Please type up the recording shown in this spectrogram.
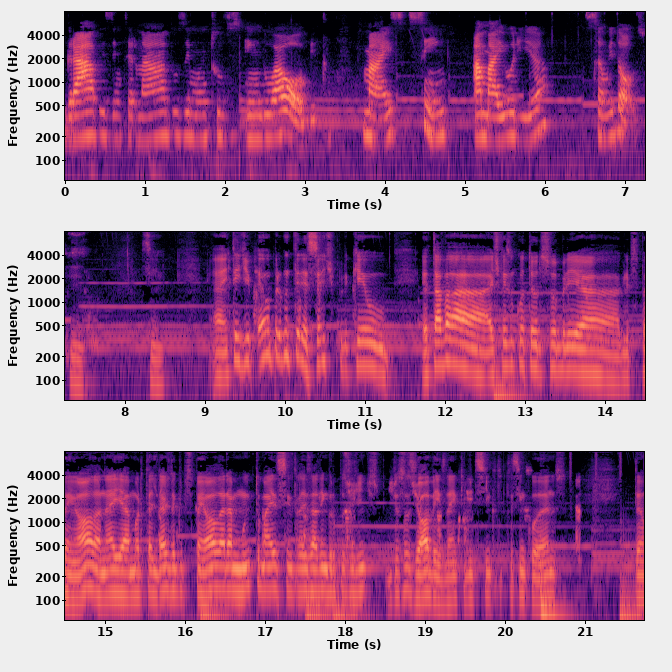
graves internados e muitos indo a óbito. Mas sim, a maioria são idosos. Hum. Sim. É, entendi. É uma pergunta interessante porque eu, eu tava. A gente fez um conteúdo sobre a gripe espanhola, né? E a mortalidade da gripe espanhola era muito mais centralizada em grupos de gente, de pessoas jovens, né? Entre 25 e 35 anos. Então,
